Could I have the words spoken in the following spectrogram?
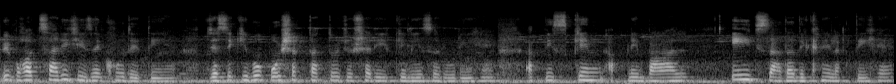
वे बहुत सारी चीज़ें खो देती हैं, जैसे कि वो पोषक तत्व जो शरीर के लिए ज़रूरी हैं, अपनी स्किन अपने बाल एज ज़्यादा दिखने लगती है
